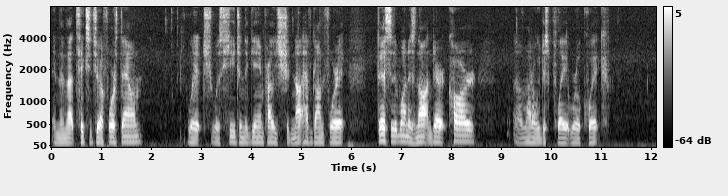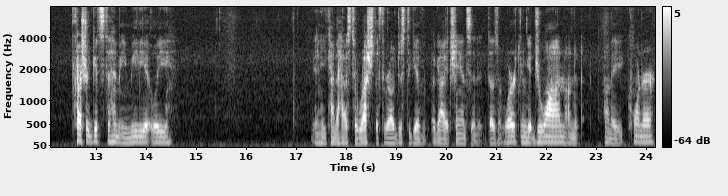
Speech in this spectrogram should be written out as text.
And then that takes you to a fourth down, which was huge in the game. Probably should not have gone for it. This one is not in Derek Carr. Um, why don't we just play it real quick? Pressure gets to him immediately. And he kind of has to rush the throw just to give a guy a chance, and it doesn't work. You can get Juwan on on a corner.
